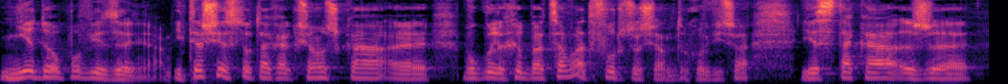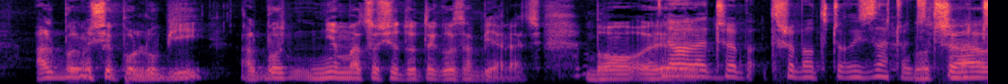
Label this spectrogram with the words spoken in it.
nie do opowiedzenia. I też jest to taka książka, e, w ogóle chyba cała twórczość Andruchowicza jest taka, że albo ją się polubi, albo nie ma co się do tego zabierać. Bo, e, No ale trzeba, trzeba od czegoś zacząć. No, trzeba, trzeba od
